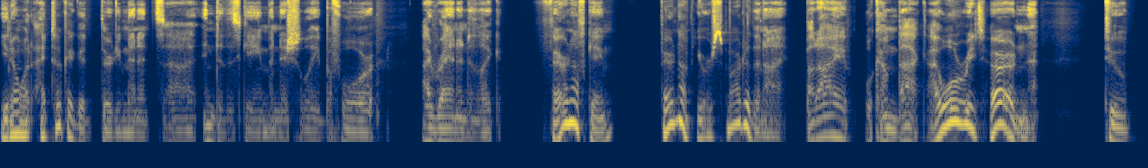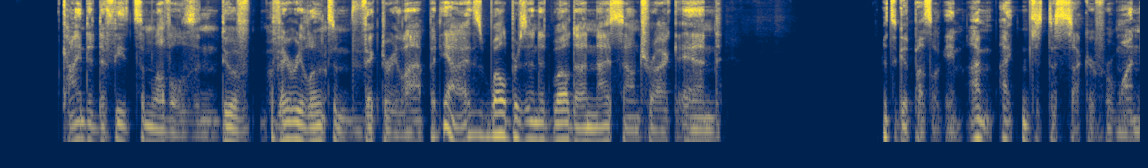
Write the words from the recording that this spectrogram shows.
You know what? I took a good 30 minutes uh, into this game initially before I ran into like, fair enough, game. Fair enough. You are smarter than I, but I will come back. I will return to kind of defeat some levels and do a, a very lonesome victory lap. But yeah, it's well presented, well done, nice soundtrack, and it's a good puzzle game. I'm I'm just a sucker for one.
